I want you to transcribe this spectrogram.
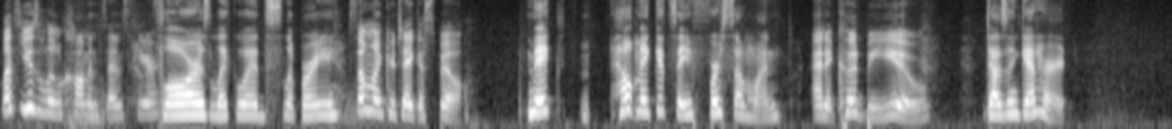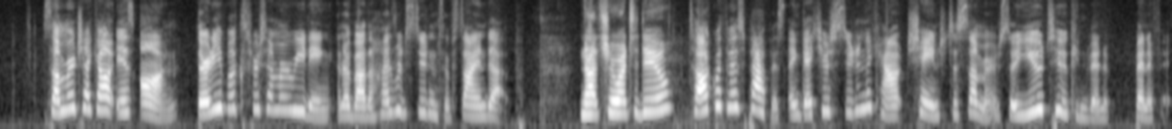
Let's use a little common sense here. Floors, liquids, slippery. Someone could take a spill, Make help make it safe for someone. and it could be you. Doesn't get hurt. Summer checkout is on. 30 books for summer reading, and about 100 students have signed up. Not sure what to do? Talk with Miss Pappas and get your student account changed to summer so you too can bene- benefit.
